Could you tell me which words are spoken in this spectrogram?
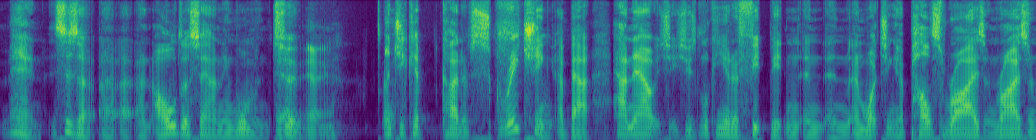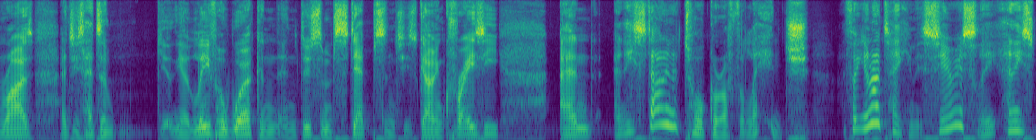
man, this is a, a, an older sounding woman Yeah, too. yeah, yeah. And she kept kind of screeching about how now she, she's looking at her Fitbit and, and, and, and watching her pulse rise and rise and rise. And she's had to you know, leave her work and, and do some steps and she's going crazy. And, and he's starting to talk her off the ledge. I thought, you're not taking this seriously. And he's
